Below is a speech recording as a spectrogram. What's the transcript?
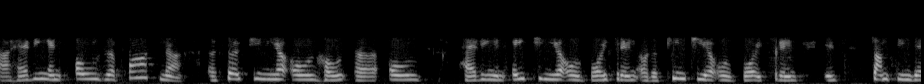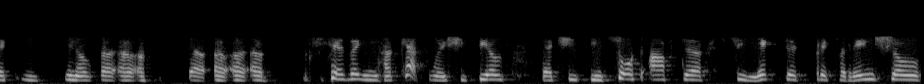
uh, having an older partner, a 13-year-old uh, old having an 18-year-old boyfriend or a 20-year-old boyfriend is something that is, you know, a, a, a, a feather in her cap where she feels that she's been sought after, selected, preferential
